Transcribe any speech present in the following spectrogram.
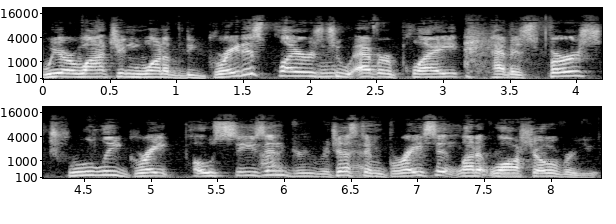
We are watching one of the greatest players to ever play have his first truly great postseason. Just embrace it and let it wash over you.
